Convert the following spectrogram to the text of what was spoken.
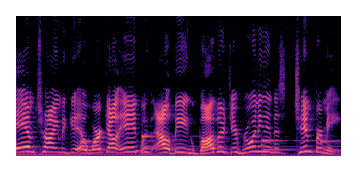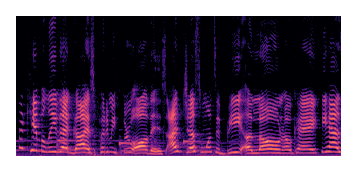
am trying to get a workout in without being bothered. You're ruining this gym for me. I can't believe that guy is putting me through all this. I just want to be alone, okay? He has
